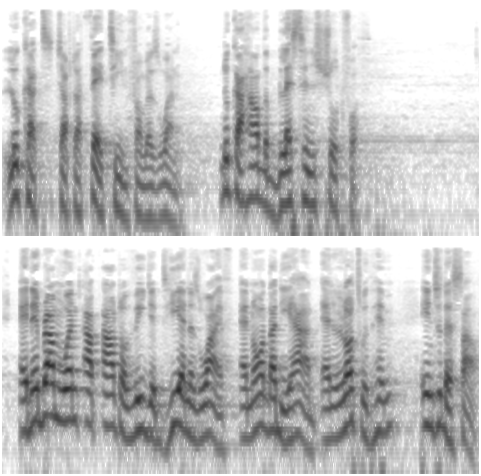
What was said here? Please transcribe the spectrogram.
Look at chapter 13 from verse 1. Look at how the blessings showed forth. And Abraham went up out of Egypt, he and his wife, and all that he had, and Lot with him into the south.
